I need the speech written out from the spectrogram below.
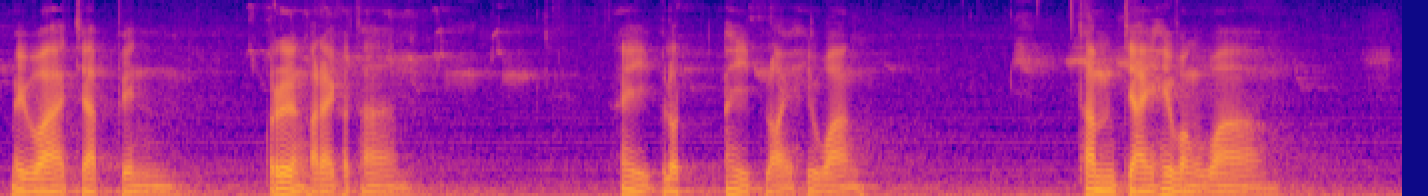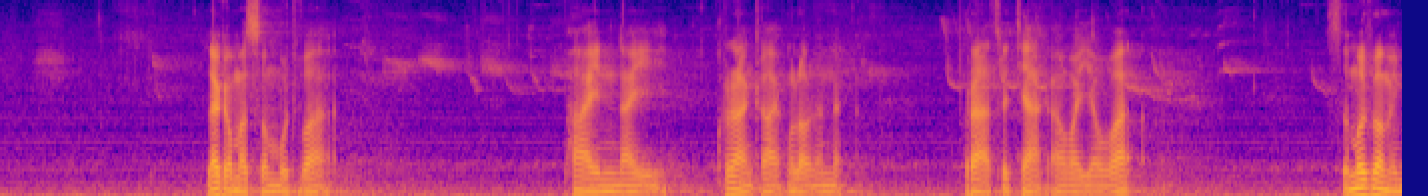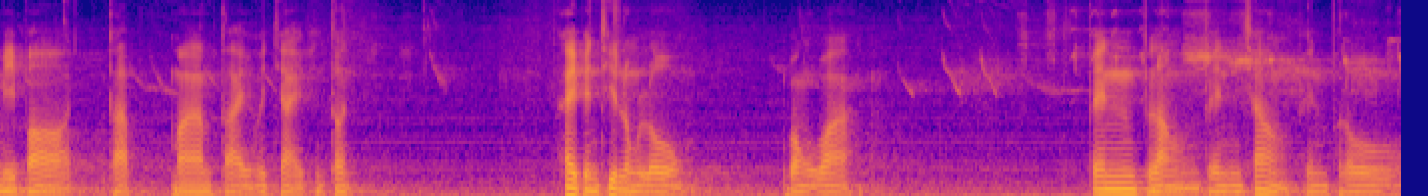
ไม่ว่าจะเป็นเรื่องอะไรก็ตาม ให้ปลดให้ปล่อยให้วางทำใจให้ว่างวางแล้วก็มาสมมุติว่า ภายในร่างกายของเรานั้นนะปราศจากอวัยวะ สมมติว่าไม่มีปอด ตับม้ามไตหัวใจเป็นต้น ให้เป็นที่โล่งๆว่างว่างเป็นปล่องเป็นช่องเป็นโพรง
